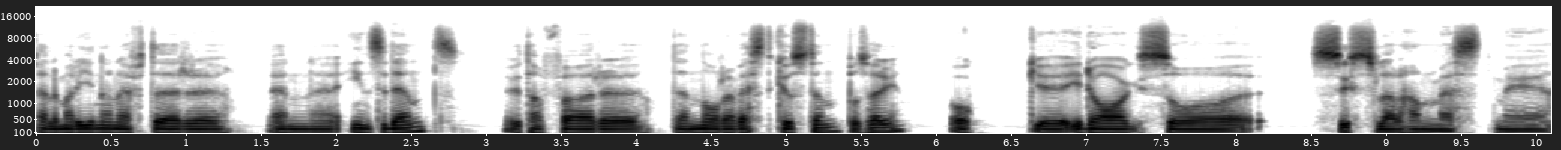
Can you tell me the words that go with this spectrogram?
eller marinen efter en incident utanför den norra västkusten på Sverige. Och idag så sysslar han mest med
